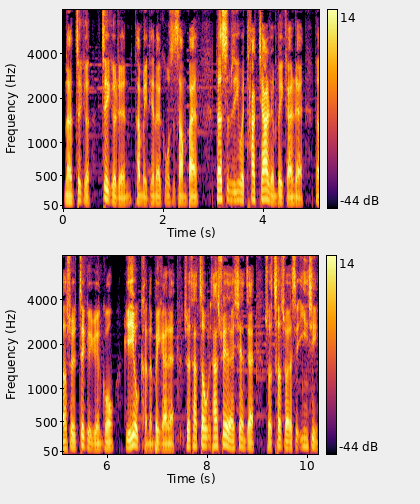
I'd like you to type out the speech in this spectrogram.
那这个这个人他每天来公司上班。那是不是因为他家人被感染，然后所以这个员工也有可能被感染？所以他周他虽然现在所测出来的是阴性，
